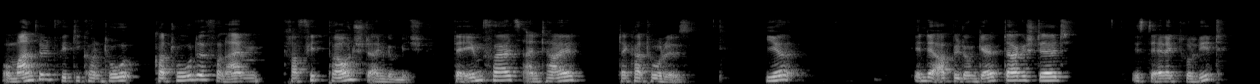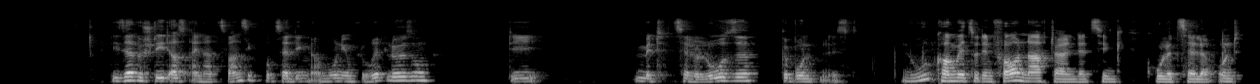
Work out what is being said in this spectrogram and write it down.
Ummantelt wird die Kathode von einem Graphit-Braunstein-Gemisch, der ebenfalls ein Teil der Kathode ist. Hier in der Abbildung gelb dargestellt ist der Elektrolyt dieser besteht aus einer 20%igen Ammoniumchlorid-Lösung, die mit Zellulose gebunden ist. Nun kommen wir zu den Vor- und Nachteilen der Zink-Kohle-Zelle und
